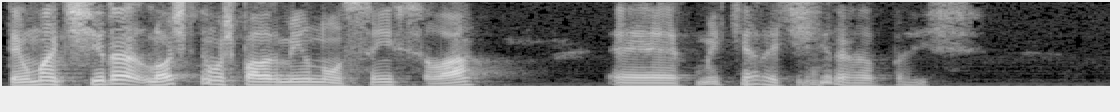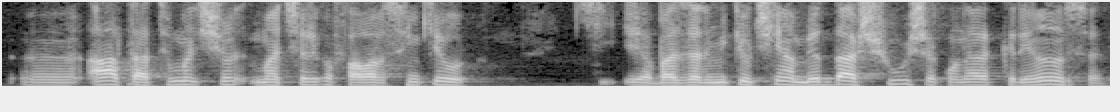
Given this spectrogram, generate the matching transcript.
Tem uma tira, lógico que tem umas palavras meio nonsense lá. É, como é que era a tira, rapaz? Uh, ah, tá. Tem uma, uma tira que eu falava assim que eu. Que, é baseada em mim, que eu tinha medo da Xuxa quando era criança.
